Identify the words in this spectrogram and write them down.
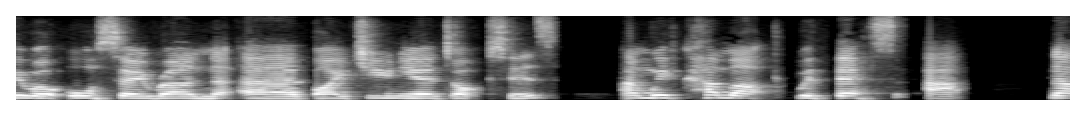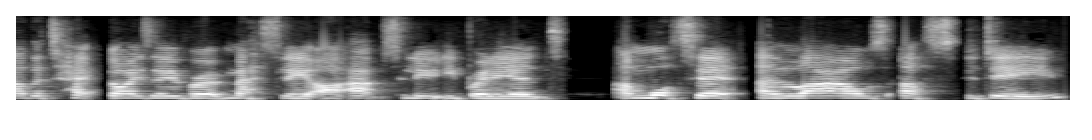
who are also run uh, by junior doctors, and we've come up with this app now, the tech guys over at Messly are absolutely brilliant. And what it allows us to do,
